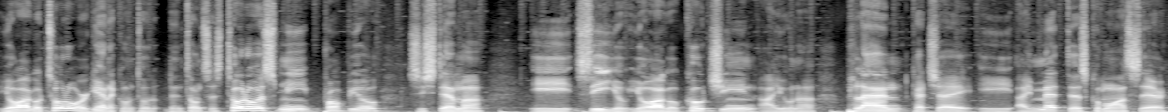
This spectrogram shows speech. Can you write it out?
yo hago todo orgánico, ento- entonces todo es mi propio sistema y sí, yo, yo hago coaching, hay un plan, ¿cachai? Y hay metas como hacer,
